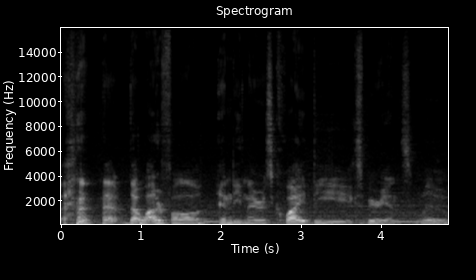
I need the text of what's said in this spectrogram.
That, that waterfall ending there is quite the experience. Woo.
